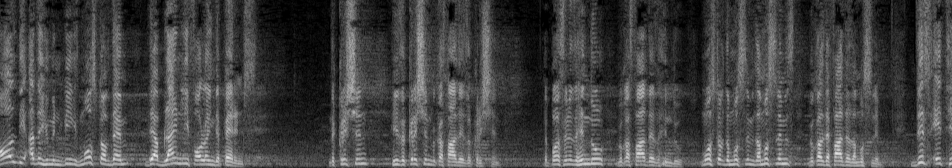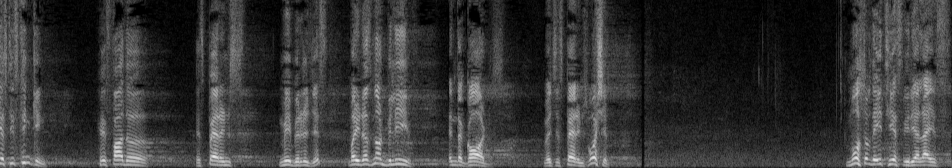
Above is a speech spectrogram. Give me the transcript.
all the other human beings, most of them, they are blindly following their parents. The Christian, he is a Christian because father is a Christian. The person is a Hindu because father is a Hindu. Most of the Muslims are Muslims because their father is a Muslim. This atheist is thinking. His father, his parents may be religious, but he does not believe in the gods which his parents worship. Most of the atheists we realize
